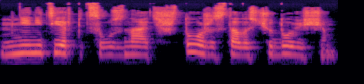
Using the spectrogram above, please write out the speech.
Мне не терпится узнать, что же стало с чудовищем.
